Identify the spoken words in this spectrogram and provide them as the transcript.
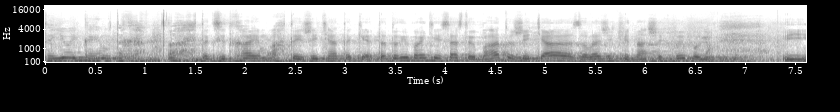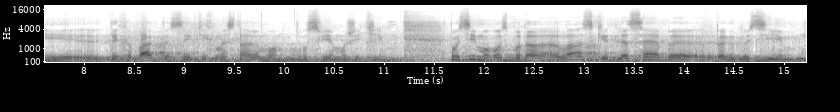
та йойкаємо, так, ой, так зітхаємо, ах, та й життя таке. Та дорогі браті і сестри, багато життя залежить від наших виборів і тих вартостей, яких ми ставимо у своєму житті. Просімо Господа ласки для себе передусім.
